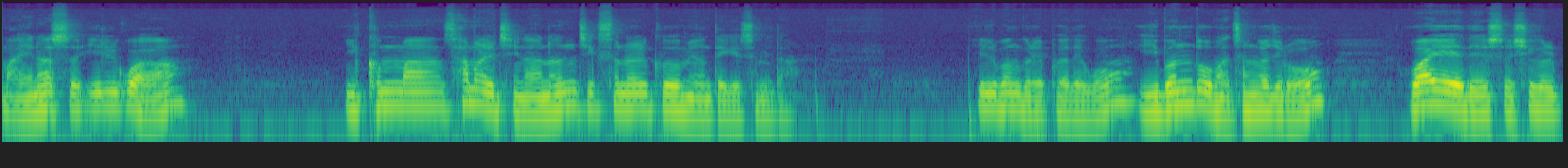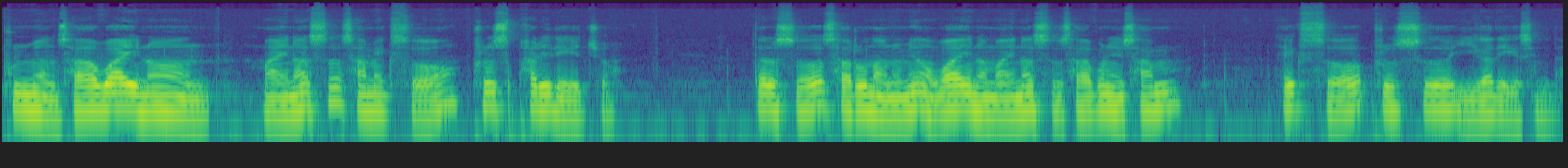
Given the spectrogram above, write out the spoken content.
마이너스 1과 2,3을 지나는 직선을 그으면 되겠습니다. 1번 그래프가 되고 2번도 마찬가지로 y에 대해서 식을 풀면 4y는 마이너스 3x 플러스 8이 되겠죠. 따라서 4로 나누면 y는 마이너스 4분의 3 x 플러스 2가 되겠습니다.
